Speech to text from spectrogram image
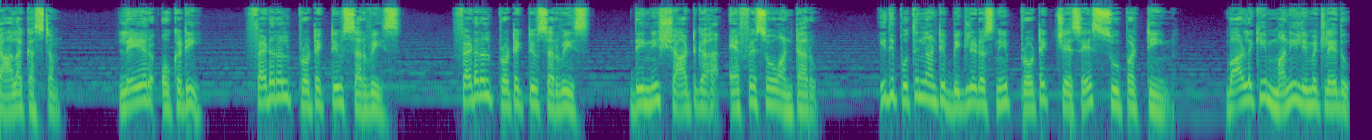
చాలా కష్టం. లేయర్ ఒకటి federal protective service. Federal protective service దీన్ని షార్ట్గా ఎఫ్ఎస్ఓ అంటారు. ఇది పుతిన్ లాంటి బిగ్ లీడర్స్ని ప్రొటెక్ట్ చేసే సూపర్ టీమ్ వాళ్ళకి మనీ లిమిట్ లేదు.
